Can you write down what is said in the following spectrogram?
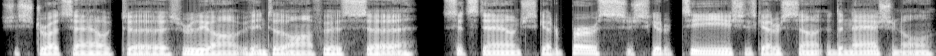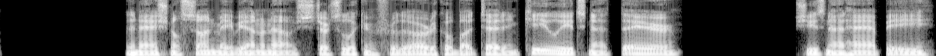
She struts out uh, through the into the office. Sits down. She's got her purse. She's got her tea. She's got her son, the national, the national sun. Maybe I don't know. She starts looking for the article about Ted and Keeley. It's not there. She's not happy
